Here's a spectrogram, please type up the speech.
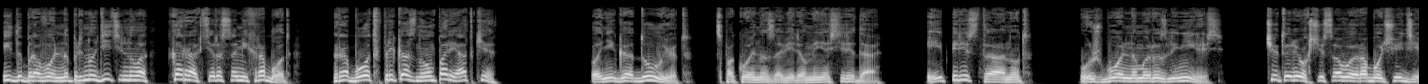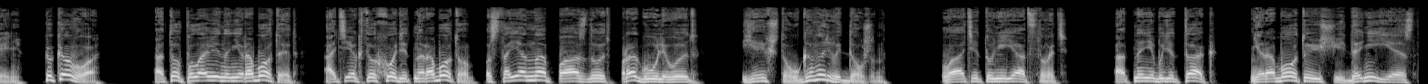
и добровольно-принудительного характера самих работ, работ в приказном порядке». «Понегодуют», — спокойно заверил меня Середа. «И перестанут. Уж больно мы разленились. Четырехчасовой рабочий день. Каково? А то половина не работает, а те, кто ходит на работу, постоянно опаздывают, прогуливают. Я их что, уговаривать должен? Хватит тунеядствовать. Отныне будет так. Не работающий, да не ест.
